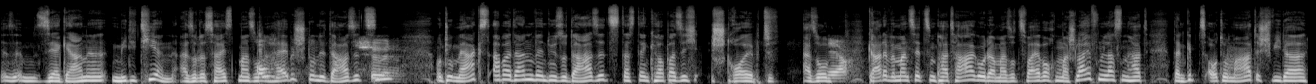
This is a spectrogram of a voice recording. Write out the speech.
sehr gerne, meditieren. Also das heißt mal so eine Oh, halbe Stunde da sitzen schön. und du merkst aber dann, wenn du so da sitzt, dass dein Körper sich sträubt. Also Ja. gerade wenn man es jetzt ein paar Tage oder mal so zwei Wochen mal schleifen lassen hat, dann gibt es automatisch wieder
